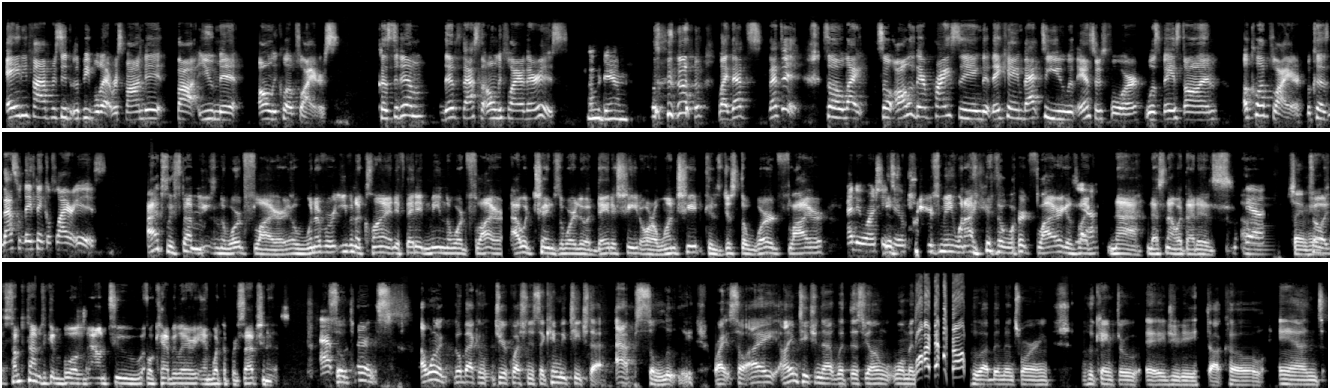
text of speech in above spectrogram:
85% of the people that responded thought you meant only club flyers. Because to them, that's that's the only flyer there is. Oh damn. like that's that's it. So like so all of their pricing that they came back to you with answers for was based on a club flyer because that's what they think a flyer is. I actually stopped mm-hmm. using the word flyer. Whenever even a client, if they didn't mean the word flyer, I would change the word to a data sheet or a one sheet because just the word flyer I do one sheet too. Triggers me when I hear the word flyer. It's yeah. like, nah, that's not what that is. Yeah. Um, Same here. So sometimes it can boil down to vocabulary and what the perception is. Absolutely. So Terrence, I want to go back to your question and say, can we teach that? Absolutely. Right. So I, I am teaching that with this young woman who I've been mentoring, who came through aagd.co. And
